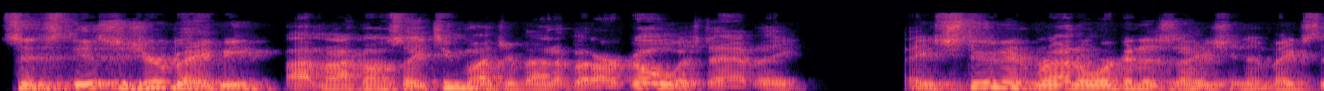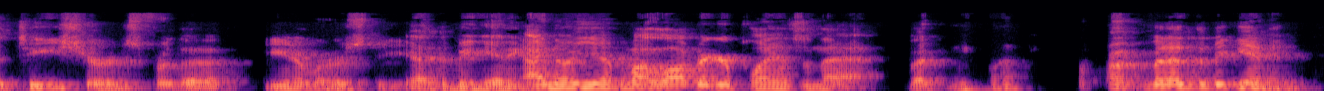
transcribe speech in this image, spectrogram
since this is your baby, I'm not going to say too much about it, but our goal is to have a, a student run organization that makes the t shirts for the university at the beginning. I know you have a lot bigger plans than that, but, but at the beginning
